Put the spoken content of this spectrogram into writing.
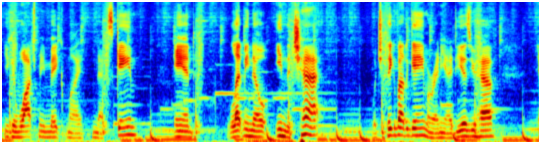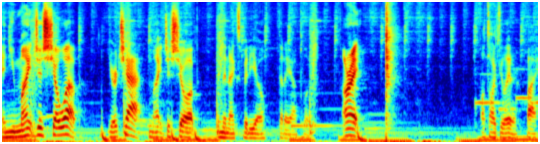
you can watch me make my next game and let me know in the chat what you think about the game or any ideas you have. And you might just show up. Your chat might just show up in the next video that I upload. All right. I'll talk to you later. Bye.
